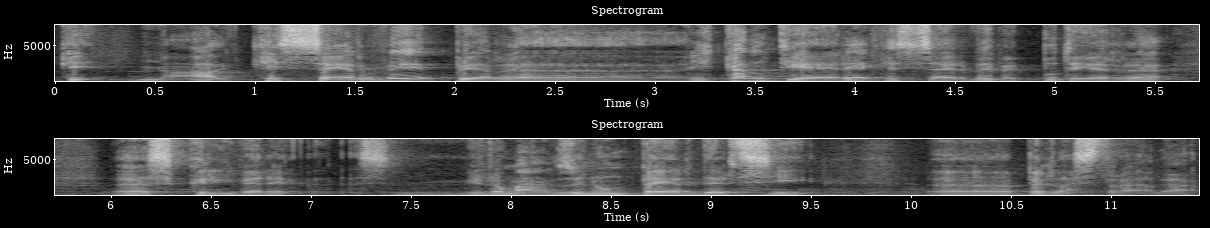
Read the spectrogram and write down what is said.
che, che serve per uh, il cantiere che serve per poter eh, scrivere il romanzo e non perdersi eh, per la strada.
